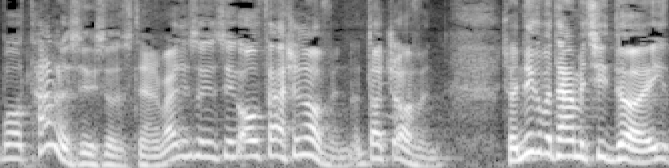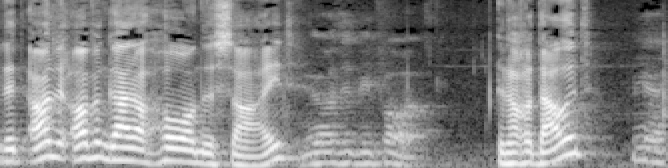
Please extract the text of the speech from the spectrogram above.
Well, Tana says understand, right? It's, it's an old fashioned oven, a Dutch oven. So Nikav Tamitzidoi, that oven got a hole on the side. Where was it before? In? Yeah.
